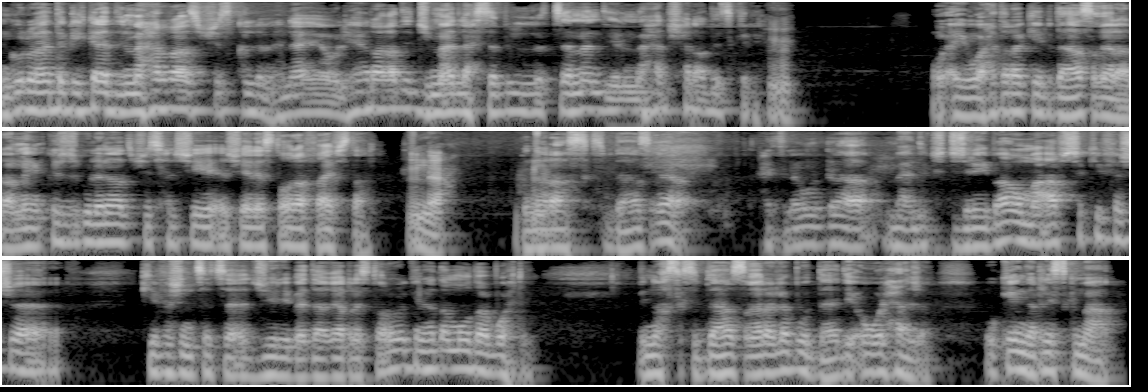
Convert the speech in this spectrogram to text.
نقولوا هذاك الكراد المحل راه تمشي تقلب هنايا ولهي راه غادي تجمع على حساب الثمن ديال المحل. شحال غادي تكري. وأي واحد راه كيبداها صغيره راه ما يمكنش تقول أنا تمشي تحل شي شي restaurant five star لا. راه خصك تبداها صغيرة. حيت لو أنت ما عندكش تجربة وما عرفتش كيفاش كيفاش أنت تجري بعدا غير restaurant ولكن هذا موضوع بوحدو. لأن خصك تبداها صغيرة لابد هذه أول حاجة. وكاين ال risque معها.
